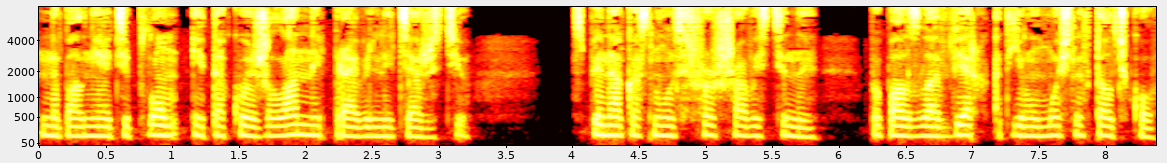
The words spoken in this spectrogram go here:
наполняя теплом и такой желанной правильной тяжестью. Спина коснулась шершавой стены, поползла вверх от его мощных толчков.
